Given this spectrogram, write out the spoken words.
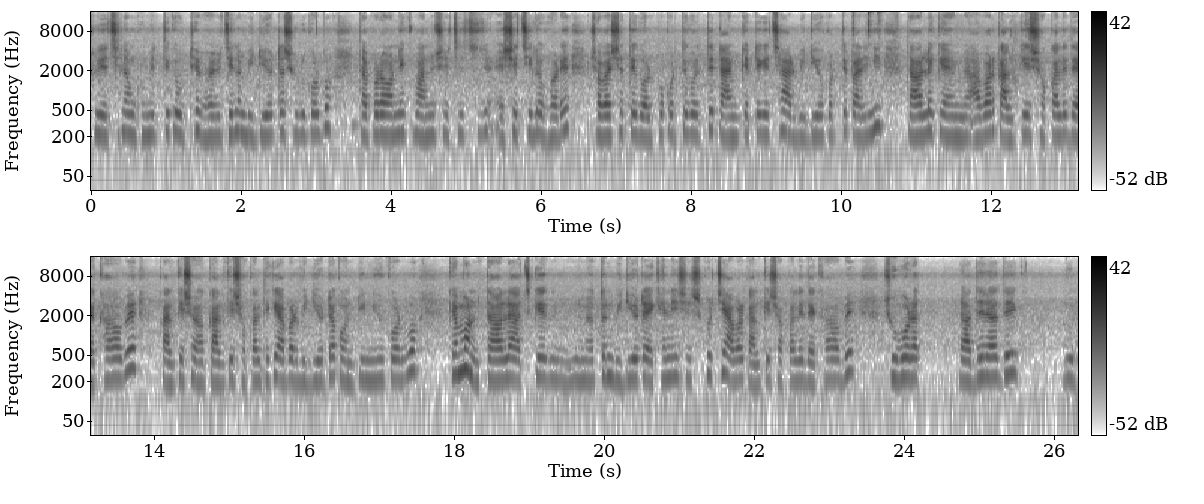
শুয়েছিলাম, ঘুমের থেকে উঠে ভেবেছিলাম ভিডিওটা শুরু করব। তারপরে অনেক মানুষ এসেছে, এসেছিল ঘরে। সবার সাথে গল্প করতে করতে টাইম কেটে গেছে, আর ভিডিও করতে পারিনি। তাহলে আবার কালকে সকালে দেখা হবে। কালকে কালকে সকাল থেকে আবার ভিডিওটা কন্টিনিউ করব। কেমন? তাহলে আজকে নতুন ভিডিওটা এখানেই শেষ করছি। আবার কালকে সকালে দেখা হবে। শুভরাত, Radhe Radhe, good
